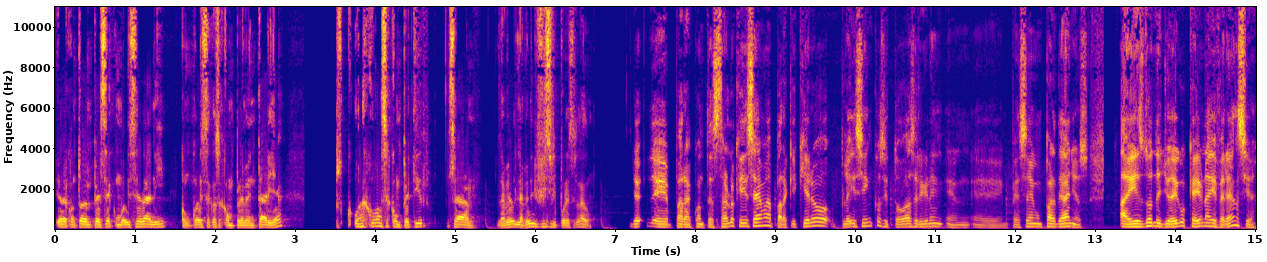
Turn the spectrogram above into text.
y ahora con todo en PC, como dice Dani, con, con esta cosa complementaria, pues, ¿cómo vas a competir? O sea, la veo, la veo difícil por ese lado. Eh, para contestar lo que dice Emma, ¿para qué quiero Play 5 si todo va a salir en, en, PC en un par de años? Ahí es donde yo digo que hay una diferencia.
